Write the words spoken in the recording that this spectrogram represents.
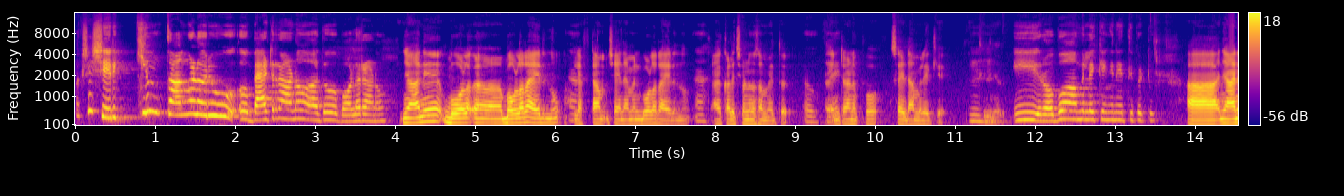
പക്ഷെ ശരിക്കും താങ്കൾ ഒരു ബാറ്റർ ആണോ അതോ ബോളർ ആണോ ഞാൻ ബോളർ ബൗളറായിരുന്നു. ലെഫ്റ്റ് ആം ചൈനാമൻ ബോളർ ആയിരുന്നു. കളിച്ചുകൊണ്ടിരുന്ന സമയത്ത്. എന്നിട്ടാണ് ഇപ്പോൾ സൈഡ് ആമിലേക്ക് ഈ റോബോ ആമിലേക്ക് എങ്ങനെ എത്തിപ്പെട്ടു? ഞാൻ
